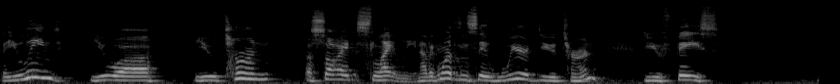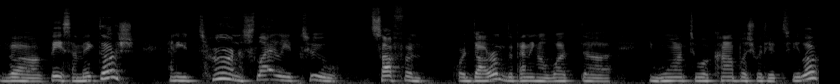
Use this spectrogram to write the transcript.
that you leaned, you uh, you turn aside slightly. Now the Gemara doesn't say where do you turn. Do you face the Beis Hamikdash and you turn slightly to Tzafon or Darum, depending on what uh, you want to accomplish with your tefillah,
